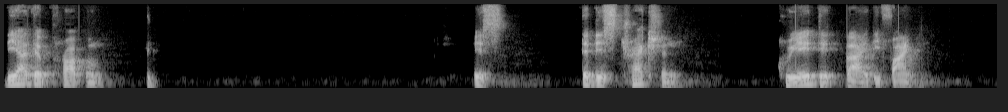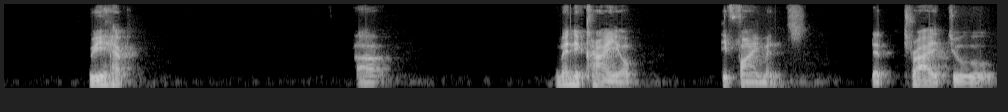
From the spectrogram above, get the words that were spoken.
The other problem is the distraction created by defilement. We have uh, many kind of defilements that try to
